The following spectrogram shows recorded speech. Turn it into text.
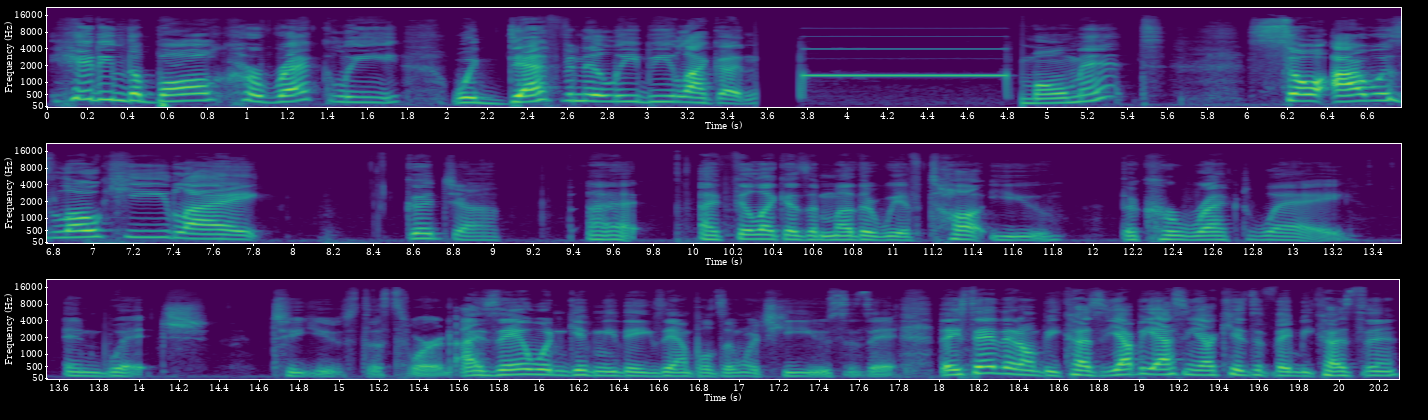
hitting the ball correctly would definitely be like a moment. So I was low key like, good job. I, I feel like as a mother, we have taught you the correct way in which to use this word. Isaiah wouldn't give me the examples in which he uses it. They say they don't be cussing. Y'all be asking your kids if they be cussing.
